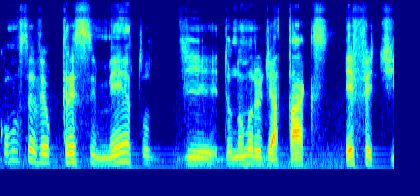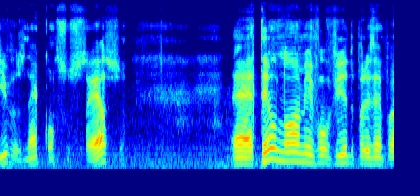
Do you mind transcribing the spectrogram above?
como você vê o crescimento de, do número de ataques efetivos, né, com sucesso, é, ter o um nome envolvido, por exemplo,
